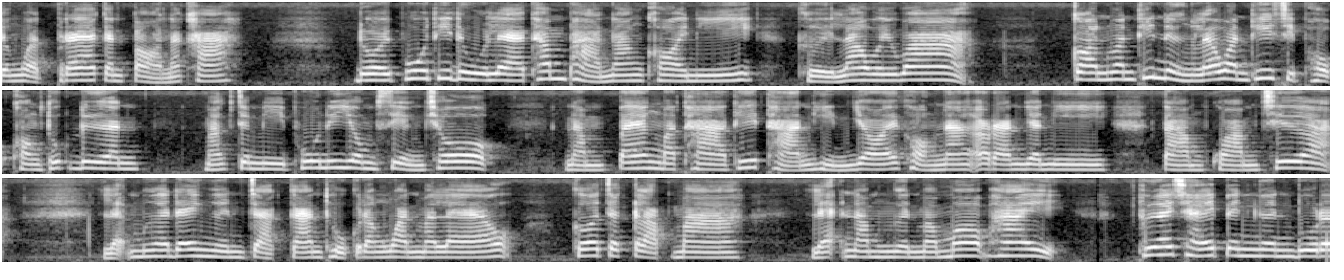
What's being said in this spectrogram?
จังหวัดแพร่กันต่อนะคะ โดยผู้ที่ดูแลถ้ำผานางคอยนี้ เคยเล่าไว้ว่า ก่อนวันที่1และวันที่ 16 ของทุกเดือน มักจะมีผู้นิยมเสี่ยงโชคนำแป้งมาทาที่ฐานหินย้อยของนางอรัญญนีตามความเชื่อ และเมื่อได้เงินจากการถูกรางวัลมาแล้ว ก็จะกลับมา และนำเงินมามอบให้ เพื่อใช้เป็นเงินบูร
